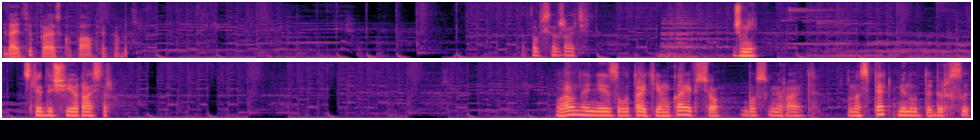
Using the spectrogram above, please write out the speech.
Дайте ПС-ку по Африкам. Готовься жать. Жми. Следующий расер. Главное не залутайте МК и все, босс умирает. У нас 5 минут до берсы.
